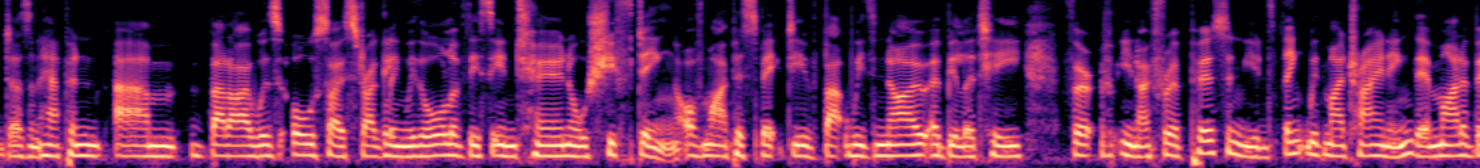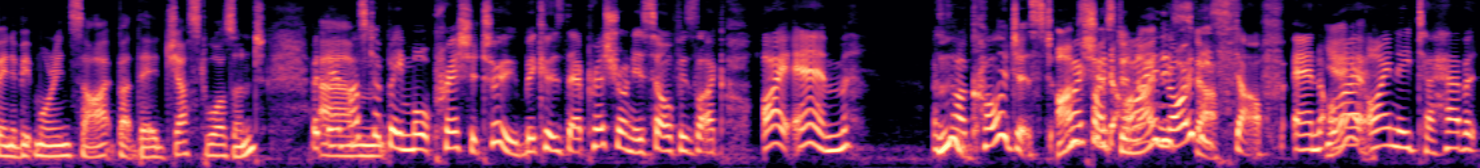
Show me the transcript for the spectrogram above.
doesn't happen. Um, but I was also struggling with all of this internal shifting of my perspective, but with no ability for, you know, for a person you'd think with my training, there might have been a bit more insight, but there just wasn't. But there must have been more pressure too, because that pressure on yourself is like, I am a mm. psychologist. I'm I supposed to know I this know stuff. this stuff, and Yeah. I, I need to have it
